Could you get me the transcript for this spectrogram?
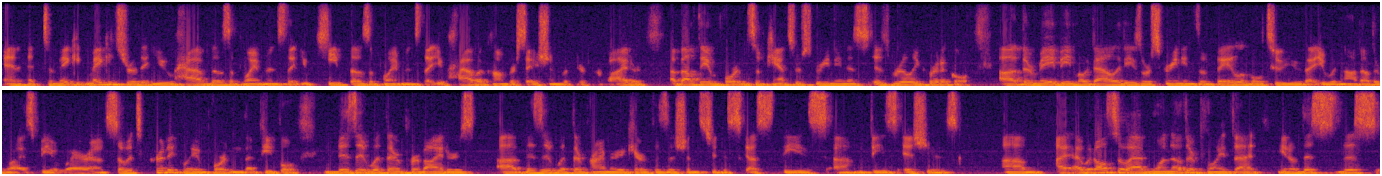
and to make making sure that you have those appointments, that you keep those appointments, that you have a conversation with your provider about the importance of cancer screening is, is really critical. Uh, there may be modalities or screenings available to you that you would not otherwise be aware of. So it's critically important that people visit with their providers, uh, visit with their primary care physicians to discuss these um, these issues. Um, I, I, would also add one other point that you know this this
